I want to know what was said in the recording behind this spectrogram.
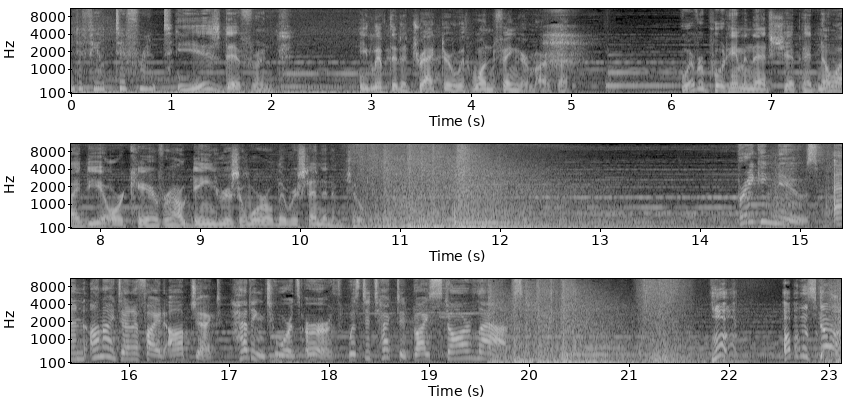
starting to feel different. He is different. He lifted a tractor with one finger, Martha. Whoever put him in that ship had no idea or care for how dangerous a world they were sending him to. Breaking news. An unidentified object heading towards Earth was detected by Star Labs. Look! Up in the sky!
